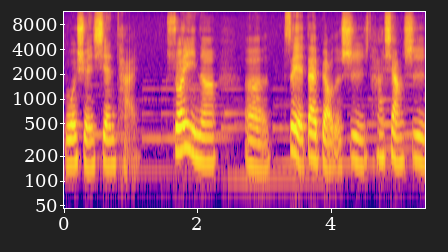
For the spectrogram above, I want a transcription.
螺旋仙台，所以呢，呃，这也代表的是它像是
